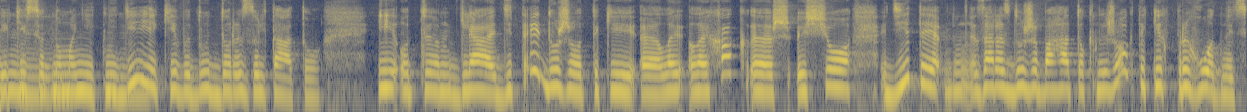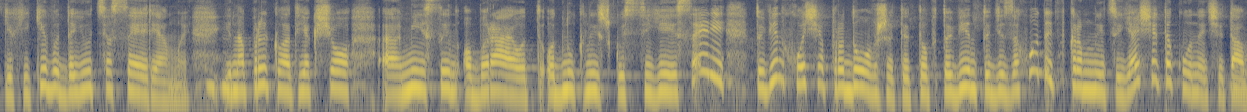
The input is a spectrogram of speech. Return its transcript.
якісь одноманітні дії, які ведуть до результату. І от ем, для дітей дуже от такий е, лай- лайфхак, е, що діти зараз дуже багато книжок, таких пригодницьких, які видаються серіями. І, наприклад, якщо е, мій син обирає от одну книжку з цієї серії, то він хоче продовжити. Тобто він тоді заходить в крамницю, я ще таку не читав,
